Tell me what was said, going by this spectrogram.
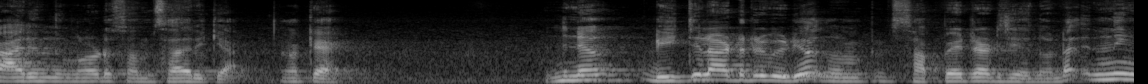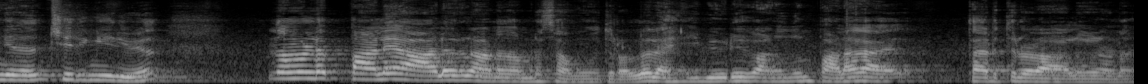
കാര്യം നിങ്ങളോട് സംസാരിക്കാം ഓക്കെ ഇതിന് ഡീറ്റെയിൽ ആയിട്ടൊരു വീഡിയോ നമ്മൾ സെപ്പറേറ്റ് ആയിട്ട് ചെയ്യുന്നുണ്ട്. എന്നിങ്ങനെ ചുരുങ്ങിയ രീതിയിൽ നമ്മുടെ പല ആളുകളാണ് നമ്മുടെ സമൂഹത്തിലുള്ളത് അല്ലേ? ഈ വീഡിയോ കാണുന്നതും പല തരത്തിലുള്ള ആളുകളാണ്.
